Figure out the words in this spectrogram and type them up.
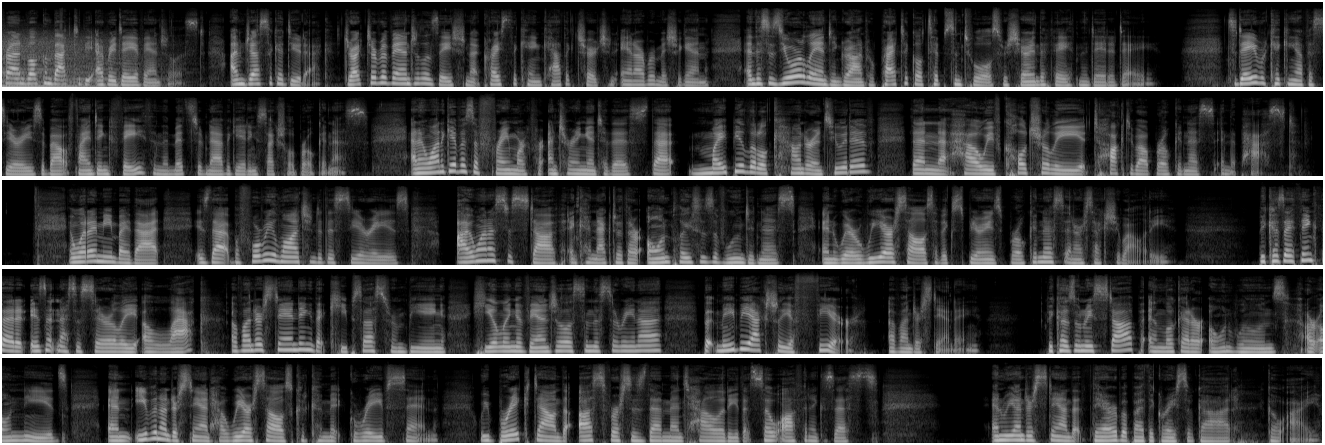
friend. Welcome back to the Everyday Evangelist. I'm Jessica Dudek, Director of Evangelization at Christ the King Catholic Church in Ann Arbor, Michigan, and this is your landing ground for practical tips and tools for sharing the faith in the day to day. Today, we're kicking off a series about finding faith in the midst of navigating sexual brokenness. And I want to give us a framework for entering into this that might be a little counterintuitive than how we've culturally talked about brokenness in the past. And what I mean by that is that before we launch into this series, I want us to stop and connect with our own places of woundedness and where we ourselves have experienced brokenness in our sexuality. Because I think that it isn't necessarily a lack of understanding that keeps us from being healing evangelists in this arena, but maybe actually a fear of understanding. Because when we stop and look at our own wounds, our own needs, and even understand how we ourselves could commit grave sin, we break down the us versus them mentality that so often exists. And we understand that there, but by the grace of God, go I.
